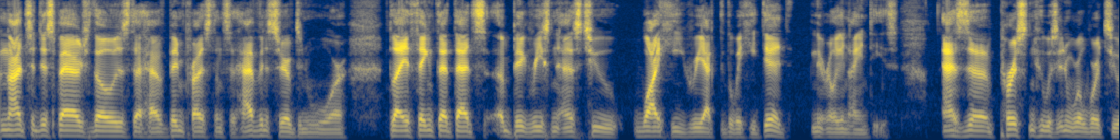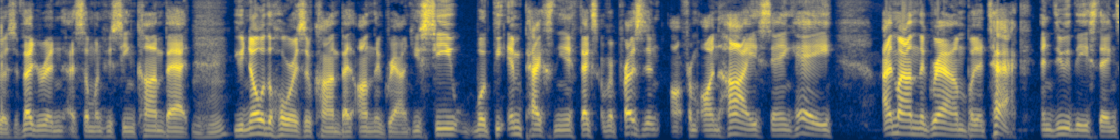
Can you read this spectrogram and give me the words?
not to disparage those that have been presidents that have been served in war, but I think that that's a big reason as to why he reacted the way he did in the early 90s. As a person who was in World War II, as a veteran, as someone who's seen combat, Mhm. you know the horrors of combat on the ground. You see what the impacts and the effects of a president uh, from on high saying, "Hey, I'm on the ground, but attack and do these things."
